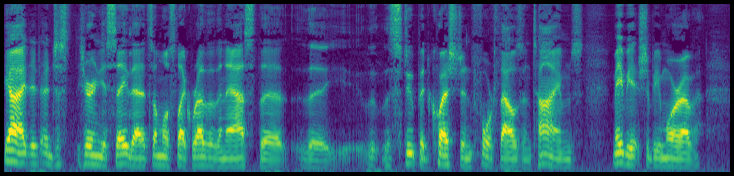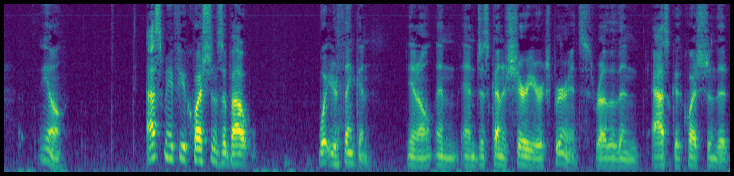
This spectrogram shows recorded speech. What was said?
Yeah, I, I just hearing you say that, it's almost like rather than ask the the the stupid question four thousand times, maybe it should be more of, you know, ask me a few questions about what you're thinking, you know, and and just kind of share your experience rather than ask a question that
